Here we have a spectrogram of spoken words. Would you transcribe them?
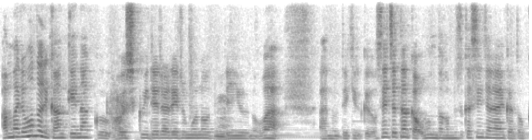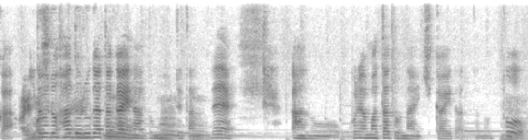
あんまり温度に関係なく美味しく入れられるものっていうのは、はいうん、あのできるけど煎茶なんか温度が難しいんじゃないかとか、ね、いろいろハードルが高いなと思ってたので、うん。うん、あのこれはまたとない機会だったのと、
